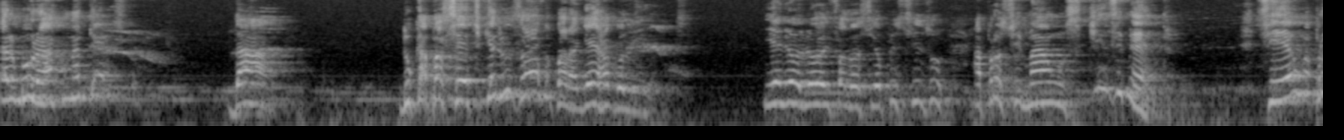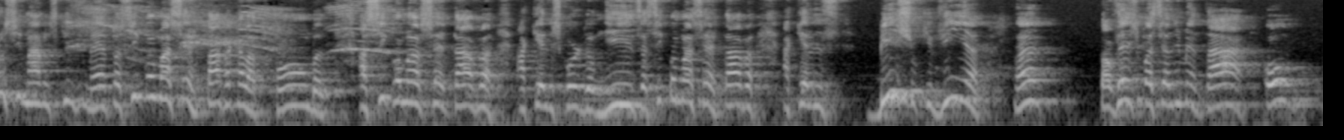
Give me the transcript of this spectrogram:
era um buraco na testa da do capacete que ele usava para a guerra Golias. E ele olhou e falou assim: Eu preciso aproximar uns 15 metros. Se eu aproximar uns 15 metros, assim como eu acertava aquelas pombas, assim como eu acertava aqueles cordonis, assim como eu acertava aqueles bichos que vinha, né, talvez para se alimentar ou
